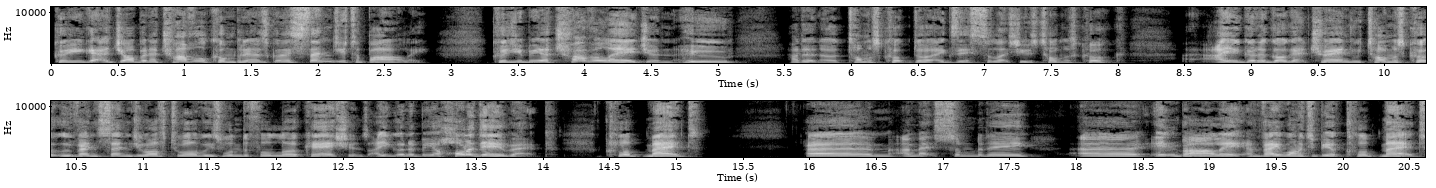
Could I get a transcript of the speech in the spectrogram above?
could you get a job in a travel company that's going to send you to Bali? Could you be a travel agent who, I don't know, Thomas Cook don't exist, so let's use Thomas Cook. Are you going to go get trained with Thomas Cook, who then sends you off to all these wonderful locations? Are you going to be a holiday rep? Club Med. Um, I met somebody uh, in Bali and they wanted to be a Club Med.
